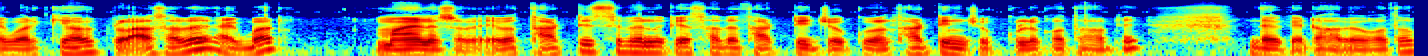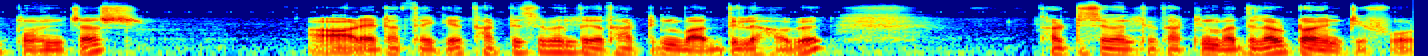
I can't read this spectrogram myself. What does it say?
একবার কী হবে? প্লাস হবে, একবার মাইনাস হবে। এবার থার্টি সেভেনকে সাথে থার্টি যোগ থার্টিন যোগ করলে কত হবে? দেখ এটা হবে কত? পঞ্চাশ। আর এটা থেকে থার্টি সেভেন থেকে থার্টিন বাদ দিলে হবে। থার্টি সেভেন থেকে থার্টিন বাদ দিলে হবে টোয়েন্টি ফোর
